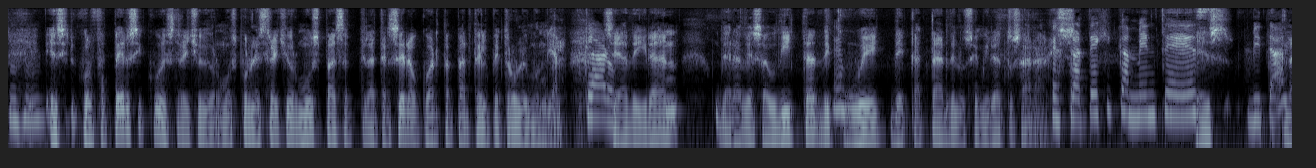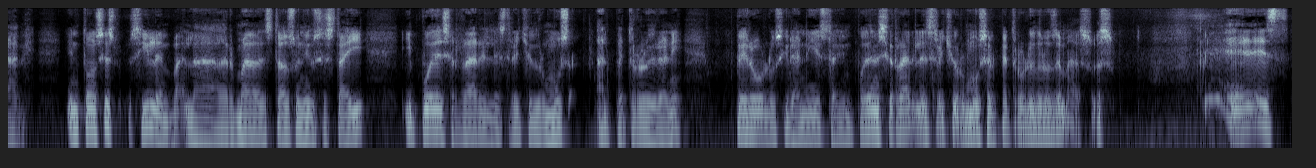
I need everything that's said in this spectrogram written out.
Uh -huh. Es el Golfo Pérsico, Estrecho de Hormuz. Por el Estrecho de Hormuz pasa la tercera o cuarta parte del petróleo mundial. Claro. Sea de Irán, de Arabia Saudita, de sí. Kuwait, de Qatar, de los Emiratos Árabes. Estratégicamente es, es vital. Clave. Entonces, sí, la, la, Armada de Estados Unidos está ahí y puede cerrar el estrecho de Hormuz al petróleo iraní, pero los iraníes también pueden cerrar el estrecho de Hormuz al petróleo de los demás. Es, es,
